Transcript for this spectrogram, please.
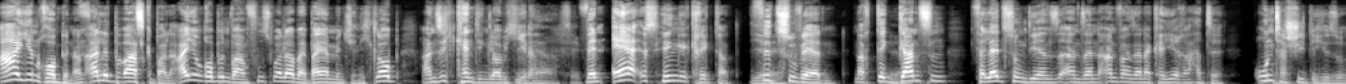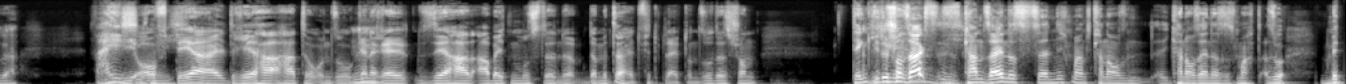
Arjen Robin, an alle Basketballer, Arjen Robin war ein Fußballer bei Bayern München. Ich glaube, an sich kennt ihn, glaube ich, jeder. Ja. Wenn er es hingekriegt hat, Ja, fit ja. zu werden, nach den Ja. ganzen Verletzungen, die er an- an seinem Anfang seiner Karriere hatte, unterschiedliche sogar, weiß wie ich oft nicht. der halt Reha hatte und so Mhm. generell sehr hart arbeiten musste, ne, damit er halt fit bleibt und so, das ist schon, Denk wie du schon sagst, nicht. es kann sein, dass es halt nicht macht, kann auch, kann auch sein, dass es macht. Also mit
